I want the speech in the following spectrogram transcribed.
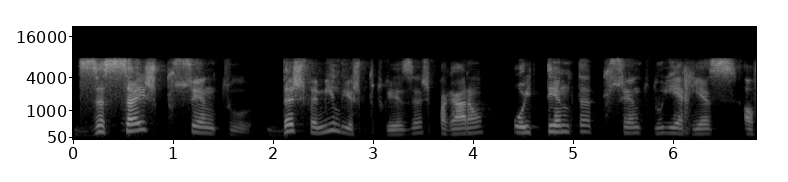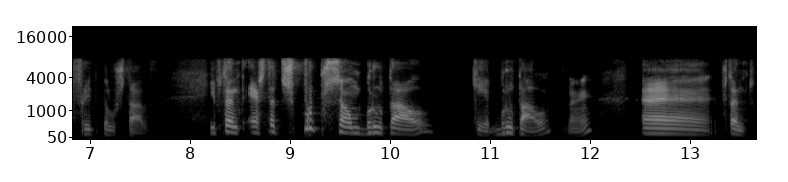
16% das famílias portuguesas pagaram 80% do IRS oferido pelo Estado. E, portanto, esta desproporção brutal, que é brutal, não é? Uh, portanto,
